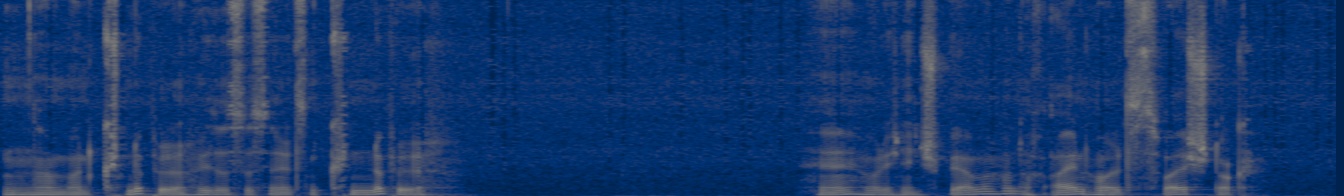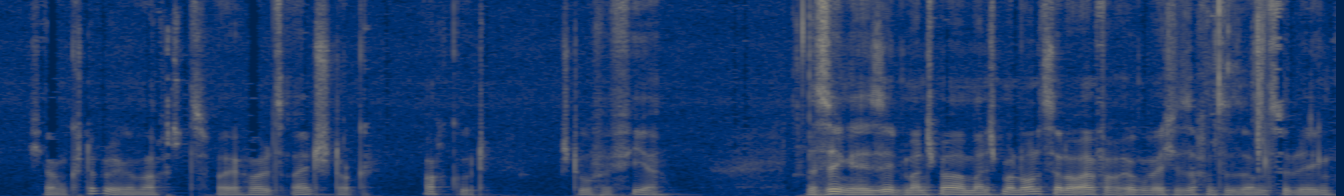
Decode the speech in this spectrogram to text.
Dann haben wir einen Knüppel. Wieso ist das denn jetzt ein Knüppel? Hä? Wollte ich nicht einen Speer machen? Ach, ein Holz, zwei Stock. Ich habe einen Knüppel gemacht. Zwei Holz, ein Stock. Auch gut. Stufe 4. Deswegen, ihr seht, manchmal, manchmal lohnt es ja doch einfach, irgendwelche Sachen zusammenzulegen.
